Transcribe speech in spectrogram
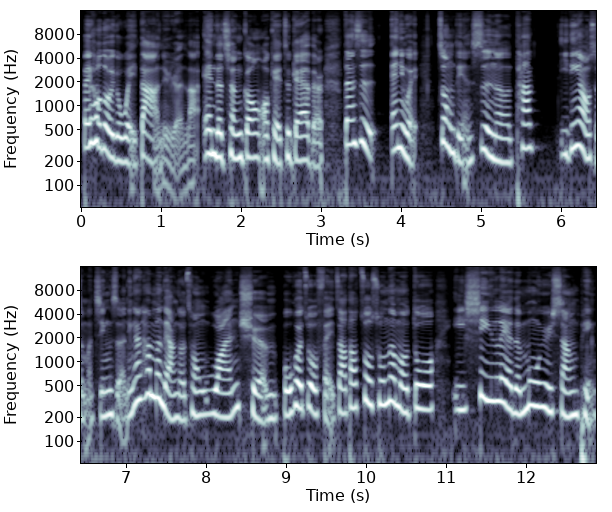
背后都有一个伟大的女人啦，and 成功，OK together。但是 anyway，重点是呢，她。一定要有什么精神？你看他们两个从完全不会做肥皂到做出那么多一系列的沐浴商品，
